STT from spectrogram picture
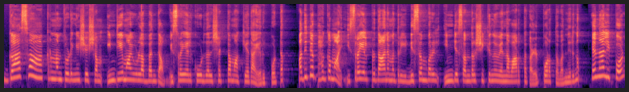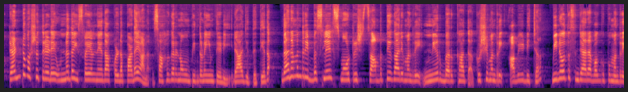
ഗാസ ആക്രമണം തുടങ്ങിയ ശേഷം ഇന്ത്യയുമായുള്ള ബന്ധം ഇസ്രയേൽ കൂടുതൽ ശക്തമാക്കിയതായി റിപ്പോർട്ട്. അതിന്റെ ഭാഗമായി ഇസ്രയേൽ പ്രധാനമന്ത്രി ഡിസംബറിൽ ഇന്ത്യ സന്ദർശിക്കുന്നുവെന്ന വാർത്തകൾ പുറത്തു വന്നിരുന്നു. എന്നാൽ ഇപ്പോൾ രണ്ടു വർഷത്തിനിടെ ഉന്നത ഇസ്രയേൽ നേതാക്കളുടെ പടയാണ് സഹകരണവും പിന്തുണയും തേടി രാജ്യത്തെത്തിയത്. ധനമന്ത്രി ബസ്ലേൽ സ്മോട്രിഷ് സാമ്പത്തികകാര്യമന്ത്രി നീർ ബർഖാത്ത് കൃഷിമന്ത്രി അവി ഡിച്ചർ വിനോദസഞ്ചാര വകുപ്പ് മന്ത്രി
